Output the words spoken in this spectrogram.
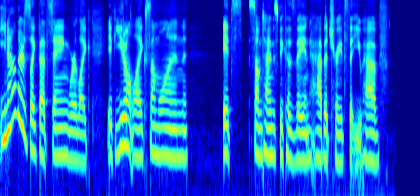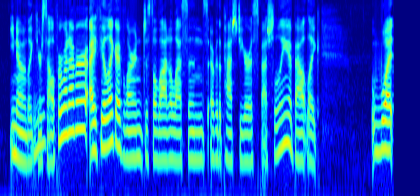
you know there's like that saying where like if you don't like someone it's sometimes because they inhabit traits that you have you know like mm-hmm. yourself or whatever. I feel like i've learned just a lot of lessons over the past year especially about like what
